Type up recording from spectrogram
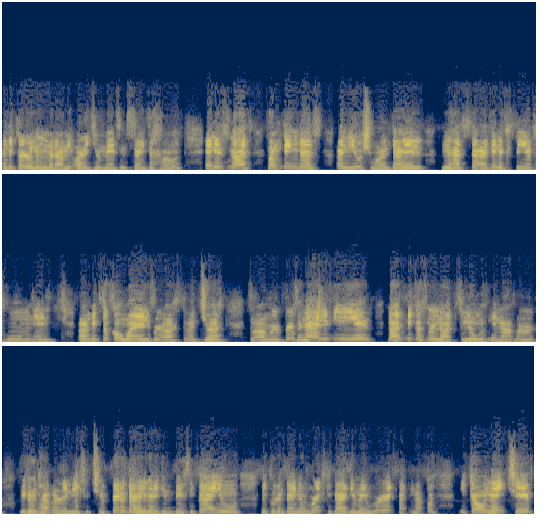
na nagkaroon ng maraming arguments inside the house. And it's not something that's unusual dahil lahat sa atin nag-stay at home and um, it took a while for us to adjust to our personality. Not because we're not close enough or we don't have a relationship. Pero dahil nga naging busy tayo, nagkaroon tayo ng work, si daddy may work, tapos ikaw night shift,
